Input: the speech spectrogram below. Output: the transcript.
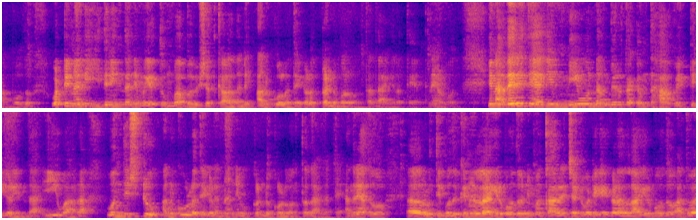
ಆಗ್ಬೋದು. ಒಟ್ಟಿನಲ್ಲಿ ಇದರಿಂದ ನಿಮಗೆ ತುಂಬ ಭವಿಷ್ಯತ್ ಕಾಲದಲ್ಲಿ ಅನುಕೂಲತೆಗಳು ಕಂಡು ಬರುವಂಥದ್ದಾಗಿರುತ್ತೆ ಅಂತಲೇ ಹೇಳ್ಬೋದು. ಇನ್ನು ಅದೇ ರೀತಿಯಾಗಿ ನೀವು ನಂಬಿರತಕ್ಕಂತಹ ವ್ಯಕ್ತಿಗಳಿಂದ ಈ ವಾರ ಒಂದಿಷ್ಟು ಅನುಕೂಲತೆಗಳನ್ನು ನೀವು ಕಂಡುಕೊಳ್ಳುವಂಥದ್ದಾಗತ್ತೆ. ಅಂದರೆ ಅದು ವೃತ್ತಿ ಬದುಕಿನಲ್ಲಾಗಿರ್ಬೋದು, ನಿಮ್ಮ ಕಾರ್ಯ ಚಟುವಟಿಕೆಗಳಲ್ಲಾಗಿರ್ಬೋದು, ಅಥವಾ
